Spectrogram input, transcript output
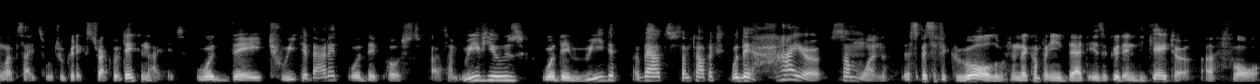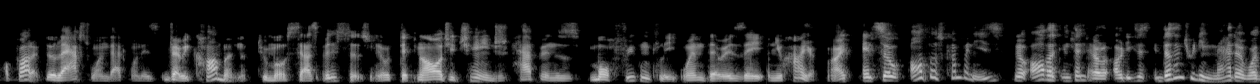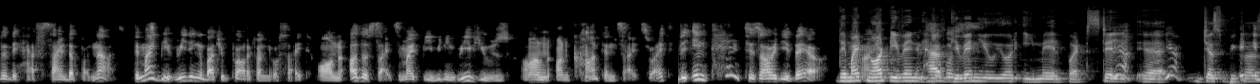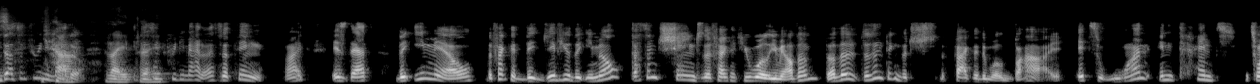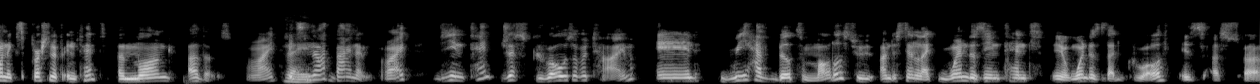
websites, which we could extract with data analytics? Would they tweet about it? Would they post uh, some reviews? Would they read about some topics? Would they hire someone, a specific role within the company that is a good indicator uh, for a product? The last one, that one is very common to most SaaS businesses. You know, technology change happens more frequently when there is a, a new hire, right? And so all those companies, you know, all that intent already exists. It doesn't really matter whether they have signed up or not. They might be reading about your product on your site, on other sites. They might be reading reviews on, on content sites, right? The intent is already there. They might right? not even and have so given you your email, but still, yeah, uh, yeah. just because. It, it doesn't really yeah, matter. Right. It doesn't really matter. That's the thing, right? Is that the email, the fact that they give you the email doesn't change the fact that you will email them. Doesn't, doesn't think that the fact that they will buy. It's one intent. It's one expression of intent among others. All right. right. It's not binary. Right the intent just grows over time and we have built some models to understand like when does the intent, you know, when does that growth is, uh,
